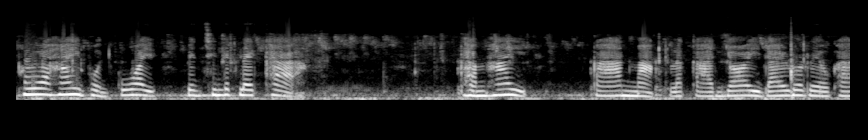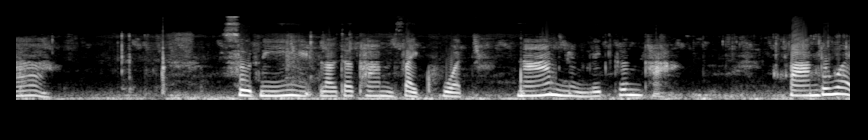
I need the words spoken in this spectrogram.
เพื่อให้ผลกล้วยเป็นชิ้นเล็กๆค่ะทำให้การหมักและการย่อยได้รวดเร็วค่ะ สูตรนี้เราจะทำใส่ขวด น้ำหนึ่งลิตรครึ่งค่ะ ตามด้วย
